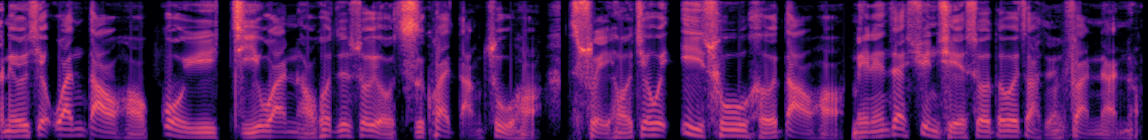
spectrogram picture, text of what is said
可能有一些弯道哈过于急弯哈，或者说有石块挡住哈，水哈就会溢出河道哈。每年在汛期的时候都会造成泛滥哦。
